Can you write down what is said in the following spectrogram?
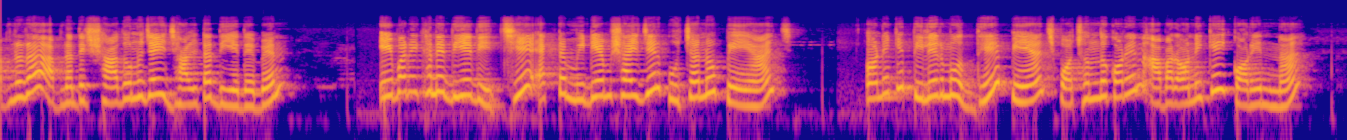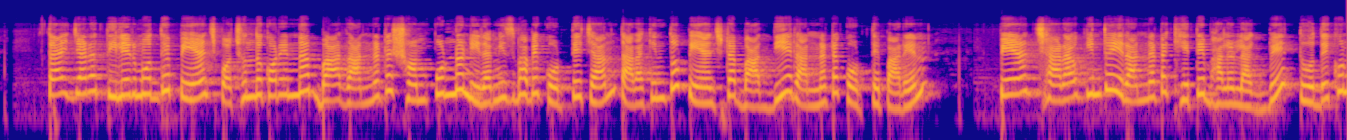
আপনারা আপনাদের স্বাদ অনুযায়ী ঝালটা দিয়ে দেবেন। এবার এখানে দিয়ে দিচ্ছি একটা মিডিয়াম সাইজের কুচানো পেঁয়াজ। অনেকে তিলের মধ্যে পেঁয়াজ পছন্দ করেন, আবার অনেকেই করেন না। তাই যারা তিলের মধ্যে পেঁয়াজ পছন্দ করেন না বা রান্নাটা সম্পূর্ণ নিরামিষভাবে করতে চান, তারা কিন্তু পেঁয়াজটা বাদ দিয়ে রান্নাটা করতে পারেন। পেঁয়াজ ছাড়াও কিন্তু এই রান্নাটা খেতে ভালো লাগবে। তো দেখুন,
